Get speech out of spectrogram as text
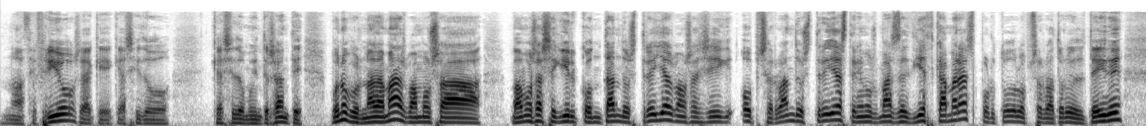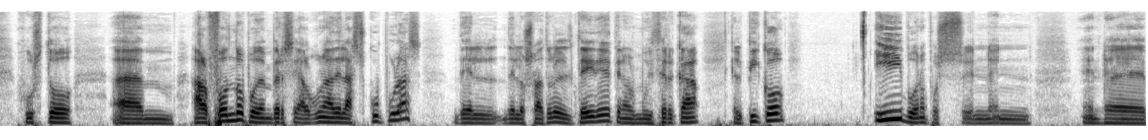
no hace frío, o sea que, que ha sido que ha sido muy interesante. Bueno, pues nada más, vamos a, vamos a seguir contando estrellas, vamos a seguir observando estrellas, tenemos más de 10 cámaras por todo el observatorio del Teide, justo em, al fondo pueden verse alguna de las cúpulas del, del, observatorio del Teide, tenemos muy cerca el pico y bueno, pues en, eh,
